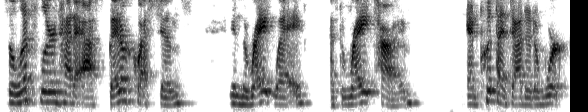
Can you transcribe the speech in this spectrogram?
so let's learn how to ask better questions in the right way at the right time and put that data to work.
